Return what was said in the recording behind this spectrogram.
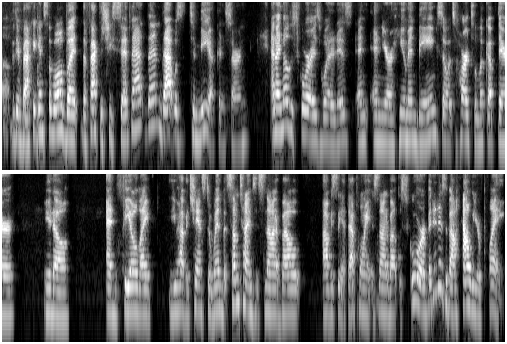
uh, with your back against the wall but the fact that she said that then that was to me a concern and I know the score is what it is, and and you're a human being, so it's hard to look up there, you know, and feel like you have a chance to win. But sometimes it's not about obviously at that point it's not about the score, but it is about how you're playing,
